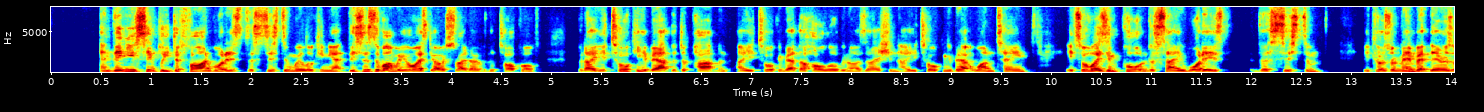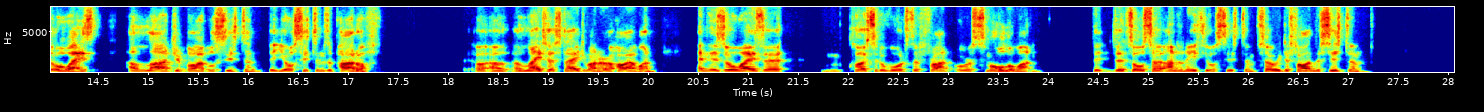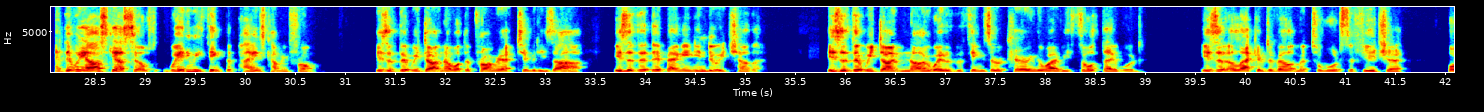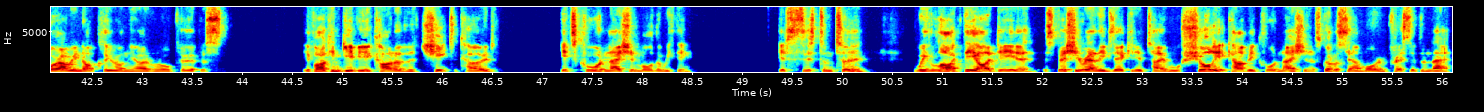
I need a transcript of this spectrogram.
and then you simply define what is the system we're looking at. This is the one we always go straight over the top of. But are you talking about the department? Are you talking about the whole organization? Are you talking about one team? It's always important to say what is the system, because remember, there is always a larger viable system that your system's a part of, a, a later stage one or a higher one, and there's always a closer towards the front or a smaller one that, that's also underneath your system. So we define the system and then we ask ourselves, where do we think the pain's coming from? Is it that we don't know what the primary activities are? Is it that they're banging into each other? Is it that we don't know whether the things are occurring the way we thought they would? Is it a lack of development towards the future? Or are we not clear on the overall purpose? If I can give you kind of the cheat code, it's coordination more than we think. It's system two we like the idea, especially around the executive table. Surely it can't be coordination. It's got to sound more impressive than that.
